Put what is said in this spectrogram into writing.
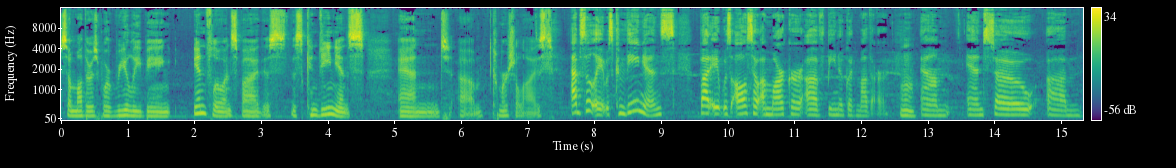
so mothers were really being influenced by this this convenience and um, commercialized. Absolutely, it was convenience, but it was also a marker of being a good mother. Mm. Um, and so, um,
